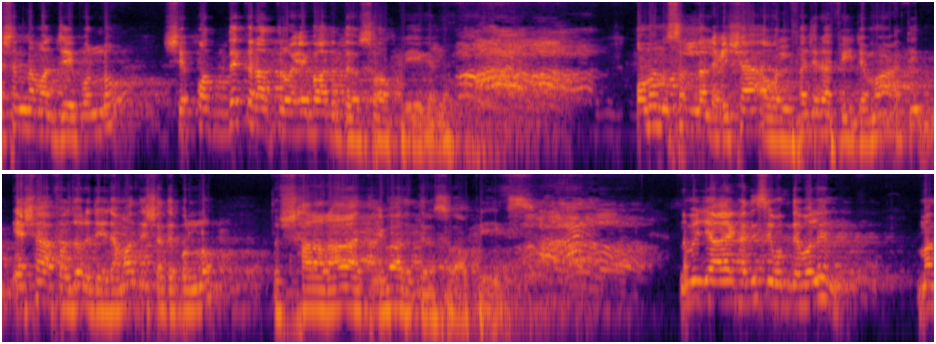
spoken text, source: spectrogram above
এশার নামাজ যে পড়ল, সে অর্ধেক রাত্র এবাদতে সব পেয়ে গেল। ওমান সাল্লাল ইশা আওয়াল ফজরা ফি জামাআতিন। ইশা ফজর যে জামাতের সাথে পড়ল, তো সারা রাত ইবাদতের সওয়াব পেয়ে গেছে। নবীজি আরেক হাদিসের মধ্যে বলেন, মান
